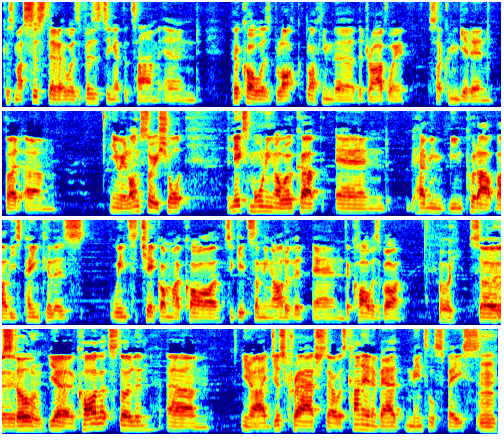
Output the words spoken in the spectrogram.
because my sister was visiting at the time, and her car was block blocking the the driveway, so I couldn't get in. But um, anyway, long story short, the next morning I woke up and having been put out by these painkillers, went to check on my car to get something out of it, and the car was gone. So it was stolen. yeah, the car got stolen. Um, you know, I just crashed, so I was kind of in a bad mental space, Mm.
